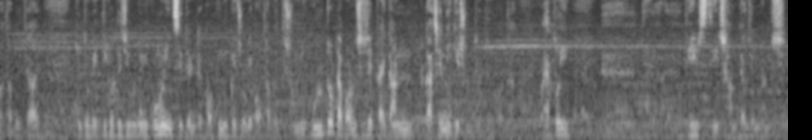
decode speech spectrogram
কথা বলতে হয়। কিন্তু ব্যক্তিগত জীবনে আমি কোনো ইনসিডেন্টে কখনো ওকে জোরে কথা বলতে শুনিনি। উল্টোটা বরং সে প্রায় গান কাছে নিয়ে গিয়ে শুনতে হতো কথা। ও এতই ধীর, স্থির, শান্ত একজন মানুষ ছিল।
